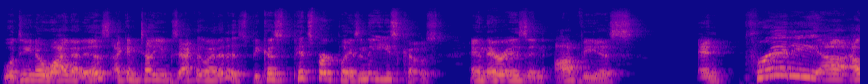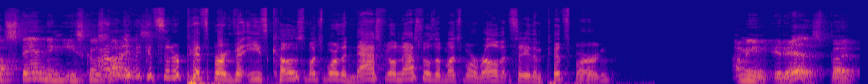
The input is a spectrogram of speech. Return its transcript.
Well, do you know why that is? I can tell you exactly why that is. Because Pittsburgh plays in the East Coast, and there is an obvious and pretty uh, outstanding East Coast I don't vibes. even consider Pittsburgh the East Coast much more than Nashville. Nashville is a much more relevant city than Pittsburgh. I mean, it is, but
